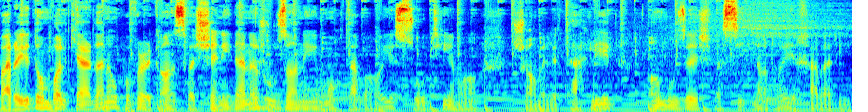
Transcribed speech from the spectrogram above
برای دنبال کردن اوپو فرکانس و شنیدن روزانه محتواهای صوتی ما شامل تحلیل، آموزش و سیگنال های خبری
